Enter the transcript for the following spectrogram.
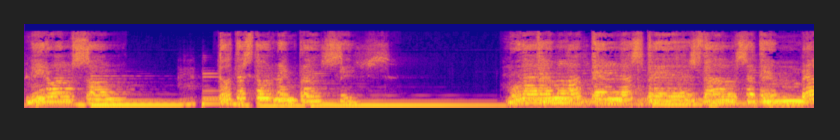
Miro el sol, tot es torna imprecís. Mudarem la pell després del setembre.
